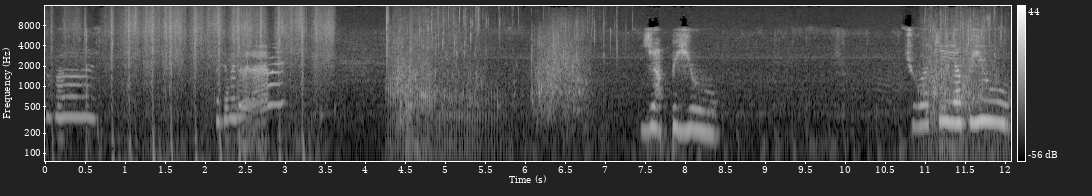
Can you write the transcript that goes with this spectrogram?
Давай. Давай, давай, давай. Я пью. Чуваки, я пью.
